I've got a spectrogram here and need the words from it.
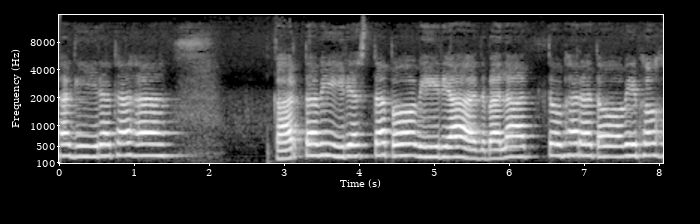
भगीरथः। कार्तवीर्यस्तपो वीर्याद्बलात्तु भरतो विभुः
